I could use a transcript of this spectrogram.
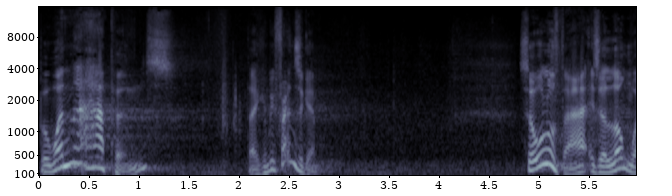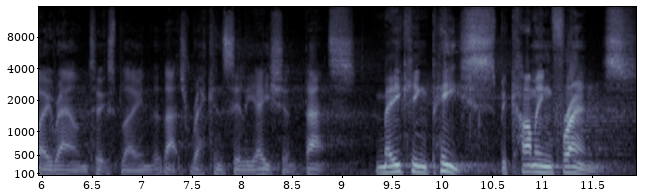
But when that happens, they can be friends again. So, all of that is a long way round to explain that that's reconciliation. That's making peace, becoming friends.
